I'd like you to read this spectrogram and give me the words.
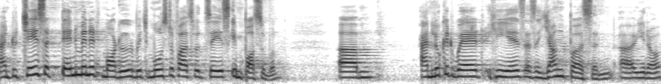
and to chase a 10 minute model, which most of us would say is impossible. Um, and look at where he is as a young person, uh, you know,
